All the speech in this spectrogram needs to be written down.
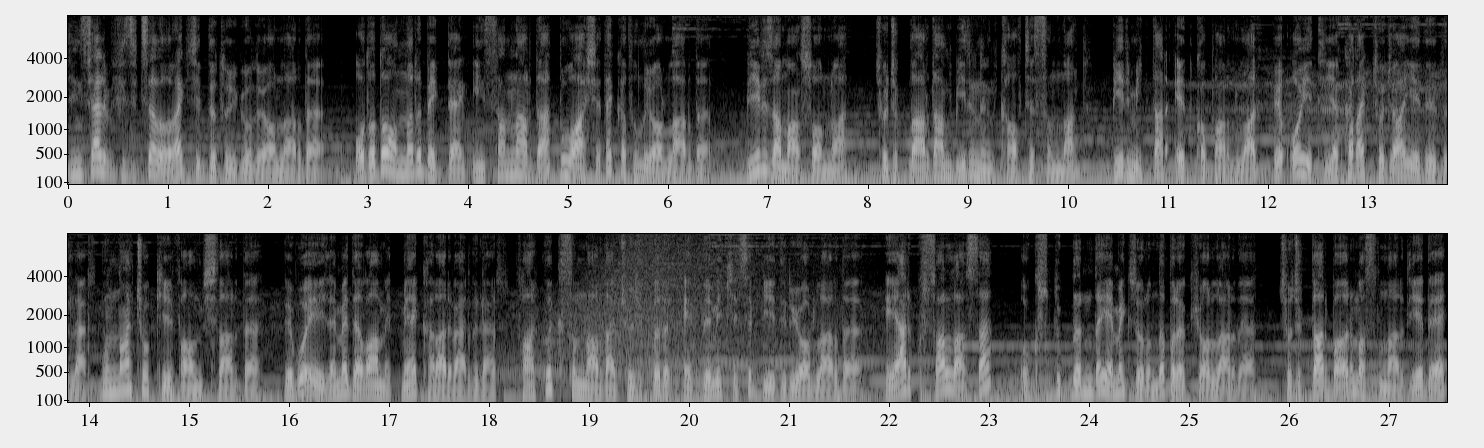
cinsel ve fiziksel olarak şiddet uyguluyorlardı. Odada onları bekleyen insanlar da bu vahşete katılıyorlardı. Bir zaman sonra çocuklardan birinin kalçasından bir miktar et kopardılar ve o eti yakarak çocuğa yedirdiler. Bundan çok keyif almışlardı ve bu eyleme devam etmeye karar verdiler. Farklı kısımlardan çocukların etlerini kesip yediriyorlardı. Eğer kusarlarsa o kustuklarını da yemek zorunda bırakıyorlardı. Çocuklar bağırmasınlar diye de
